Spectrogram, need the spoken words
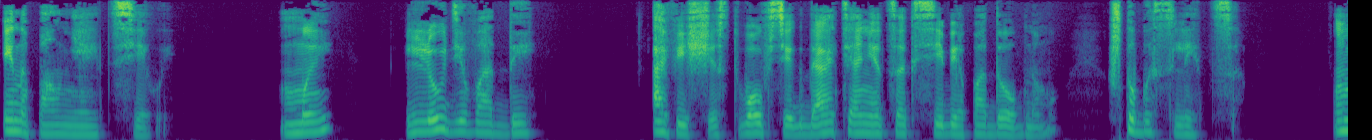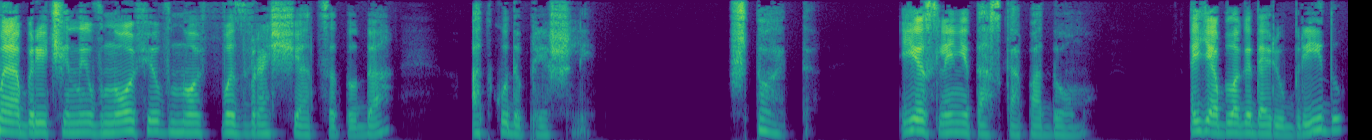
и наполняет силой. Мы — люди воды, а вещество всегда тянется к себе подобному, чтобы слиться. Мы обречены вновь и вновь возвращаться туда, откуда пришли. Что это, если не тоска по дому? Я благодарю Бриду,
